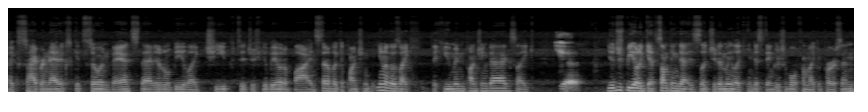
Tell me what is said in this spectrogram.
like cybernetics gets so advanced that it'll be like cheap to just you'll be able to buy instead of like a punching you know those like the human punching bags like yeah. you'll just be able to get something that is legitimately like indistinguishable from like a person.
